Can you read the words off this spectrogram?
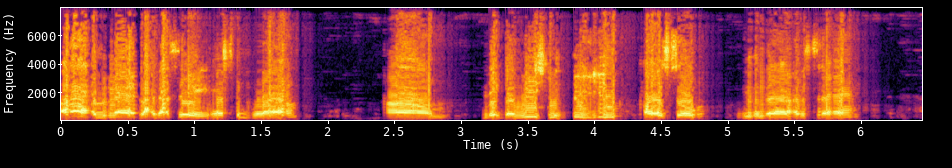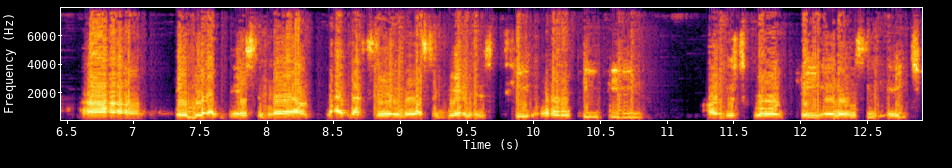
Oh man, like I said, Instagram. Um, they can reach me through you also. You know what I'm saying? Uh, hit me up Instagram. Like I said, once again, it's T O P P underscore K N O C H.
